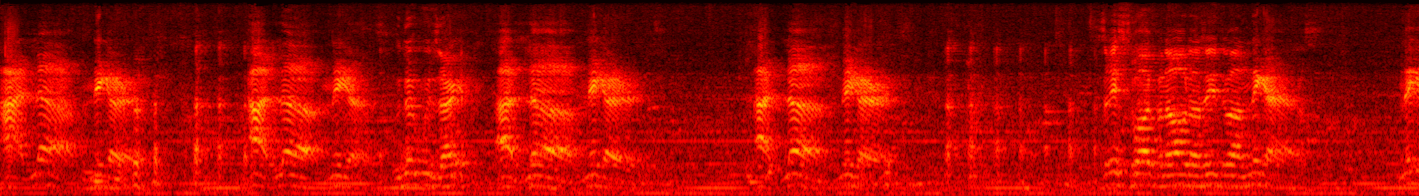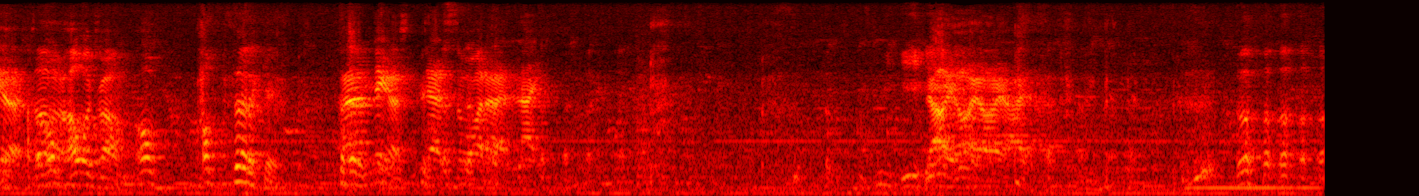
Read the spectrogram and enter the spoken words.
I love niggers. I love niggers. Who that was je? I love niggers. I love niggers. Als er is wat van nou, dan zitten niggers. Niggers, daar hou ik van. Of, of Turken. Niggers, that's what I oh, oh, uh, like. Ja, ja, ja, ja. ja.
